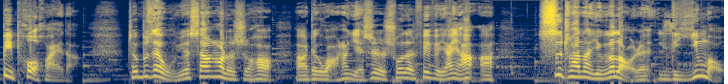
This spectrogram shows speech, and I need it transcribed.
被破坏的。这不在五月三号的时候啊，这个网上也是说的沸沸扬扬啊。四川呢有个老人李某，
